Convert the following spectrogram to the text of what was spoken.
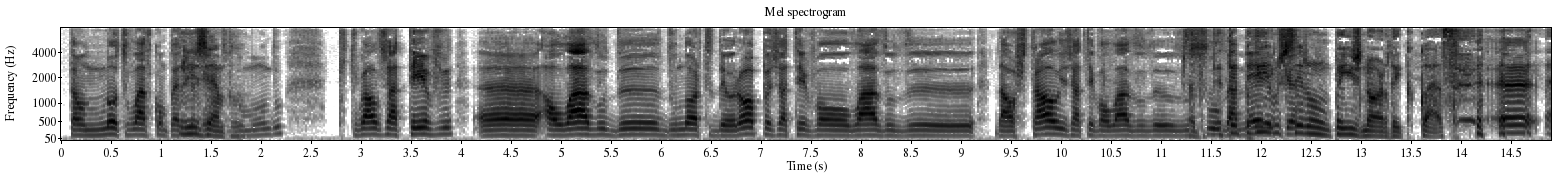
estão no outro lado completamente do mundo. Portugal já teve uh, ao lado de, do norte da Europa, já teve ao lado de, da Austrália, já teve ao lado de, do sul Até da América. podíamos ser um país nórdico, quase. Uh,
